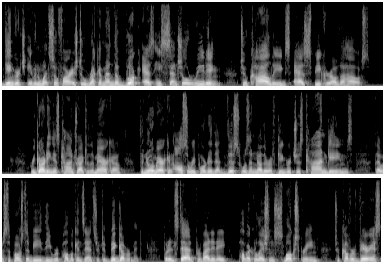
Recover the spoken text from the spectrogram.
Gingrich even went so far as to recommend the book as essential reading to colleagues as Speaker of the House. Regarding his contract with America, the New American also reported that this was another of Gingrich's con games that was supposed to be the Republicans' answer to big government, but instead provided a public relations smokescreen to cover various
